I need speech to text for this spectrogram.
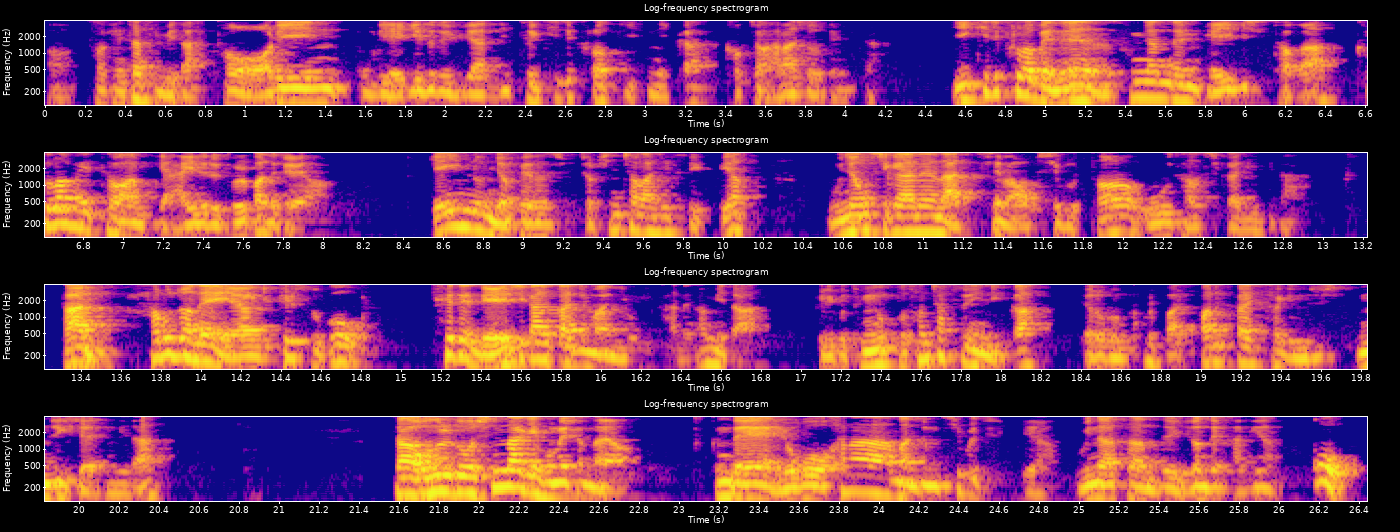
어, 더 괜찮습니다. 더 어린 우리 애기들을 위한 리틀 키즈 클럽도 있으니까 걱정 안 하셔도 됩니다. 이 키즈 클럽에는 숙련된 베이비시터가 클럽메이터와 함께 아이들을 돌봐드려요. 게임룸 옆에서 직접 신청하실 수 있고요. 운영 시간은 아침 9시부터 오후 5시까지입니다. 단 하루 전에 예약이 필수고 최대 4시간까지만 이용이 가능합니다. 그리고 등록도 선착순이니까 여러분 빠릿- 빠릿빠릿하게 움직- 움직이셔야 됩니다. 자 오늘도 신나게 보내셨나요? 근데 요거 하나만 좀 팁을 드릴게요. 우리나라 사람들 이런 데 가면 꼭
